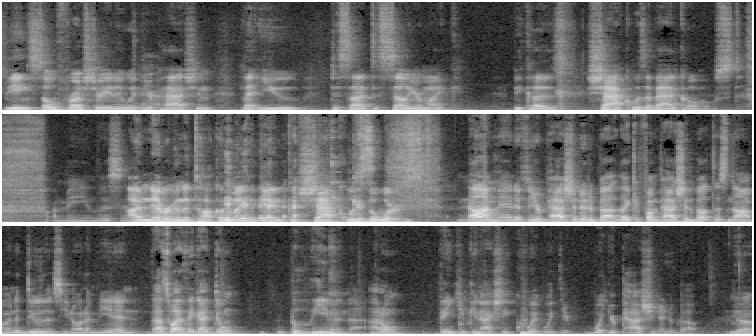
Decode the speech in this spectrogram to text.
being so frustrated with your passion that you decide to sell your mic because Shaq was a bad co-host? I mean, listen. I'm never gonna talk on the mic again because Shaq was the worst. Nah, man. If you're passionate about, like, if I'm passionate about this, nah, I'm gonna do this. You know what I mean? And that's why I think I don't believe in that. I don't think you can actually quit with your what you're passionate about. Yeah.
